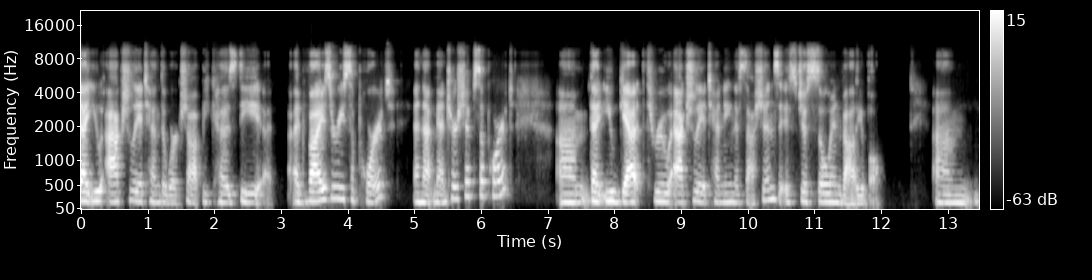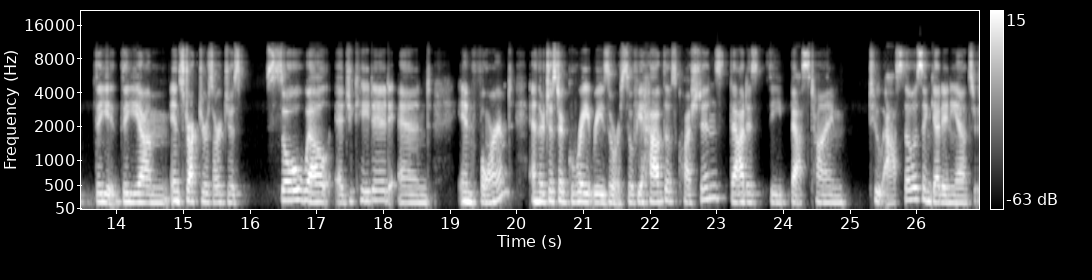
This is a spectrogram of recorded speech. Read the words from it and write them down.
that you actually attend the workshop because the advisory support and that mentorship support um, that you get through actually attending the sessions is just so invaluable. Um, the the um, instructors are just so well educated and informed, and they're just a great resource. So if you have those questions, that is the best time to ask those and get any answer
